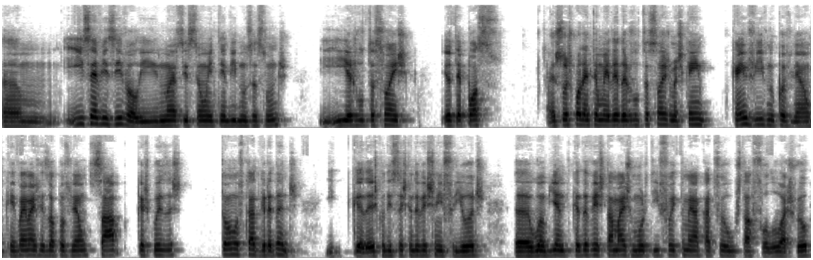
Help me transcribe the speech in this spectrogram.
Um, e isso é visível e não é preciso ser um entendido nos assuntos. E, e, as lotações, eu até posso. As pessoas podem ter uma ideia das lotações, mas quem, quem vive no pavilhão, quem vai mais vezes ao pavilhão, sabe que as coisas estão a ficar degradantes e que as condições cada vez são inferiores. Uh, o ambiente cada vez está mais morto e foi também há bocado foi o Gustavo falou, acho eu.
